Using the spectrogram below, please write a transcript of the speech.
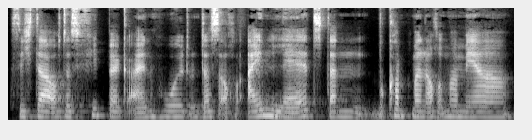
sich da auch das Feedback einholt und das auch einlädt, dann bekommt man auch immer mehr,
